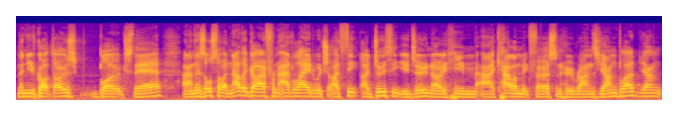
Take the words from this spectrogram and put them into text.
Then you've got those blokes there. Um, there's also another guy from Adelaide, which I think I do think you do know him, uh, Callum McPherson, who runs Youngblood, Young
